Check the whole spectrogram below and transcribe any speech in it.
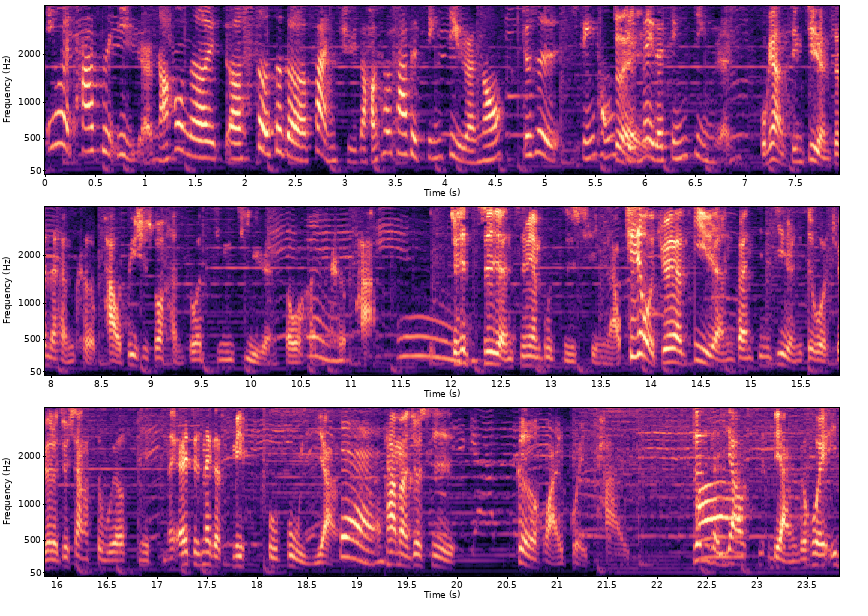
因为他是艺人，然后呢，呃，设这个饭局的好像是他的经纪人哦，就是形同姐妹的经纪人。我跟你讲，经纪人真的很可怕。我必须说，很多经纪人都很可怕。嗯，就是知人知面不知心啊。其实我觉得艺人跟经纪人，就是我觉得就像是 Will Smith 那哎，就是那个 Smith 夫妇一样。对，他们就是各怀鬼胎。真的要是两个会一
